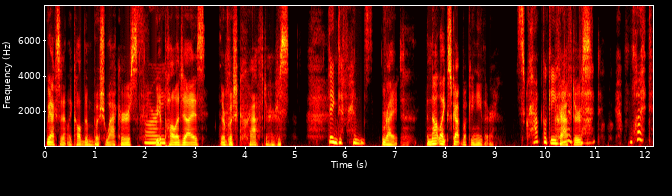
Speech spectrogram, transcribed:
We accidentally called them bushwhackers. Sorry. We apologize. They're bushcrafters. Big difference. Right. Not like scrapbooking either. Scrapbooking. Crafters. What?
